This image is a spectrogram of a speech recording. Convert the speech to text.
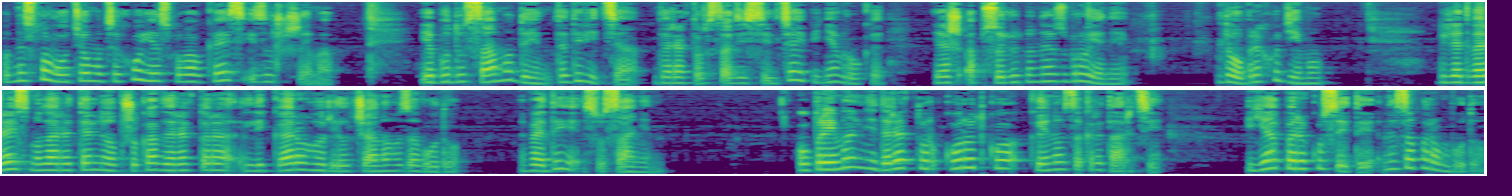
Одне слово, у цьому цеху я сховав кейс із грошима. Я буду сам один, та дивіться, директор став зі стільця і підняв руки. Я ж абсолютно не озброєний. Добре, ходімо. Біля дверей смола ретельно обшукав директора лікаро-горілчаного заводу. Веди, Сусанін. У приймальні директор коротко кинув секретарці. Я перекусити, незабаром буду.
